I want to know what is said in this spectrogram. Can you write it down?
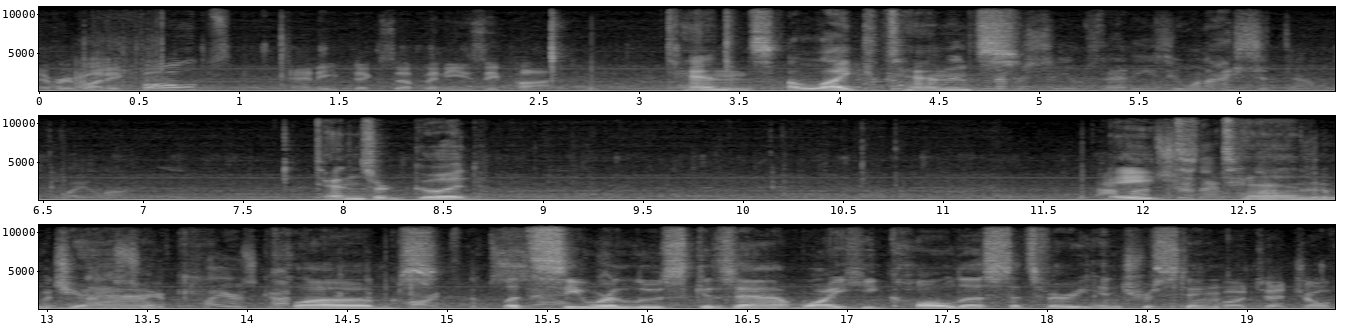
Everybody folds, and he picks up an easy pot. Tens. I like tens. never seems that easy when I sit down and play line. Tens are good. I'm Eight, sure ten, could've been nicer jack, if players got to pick the clubs. Let's see where Luske is at, why he called us. That's very interesting. Potential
